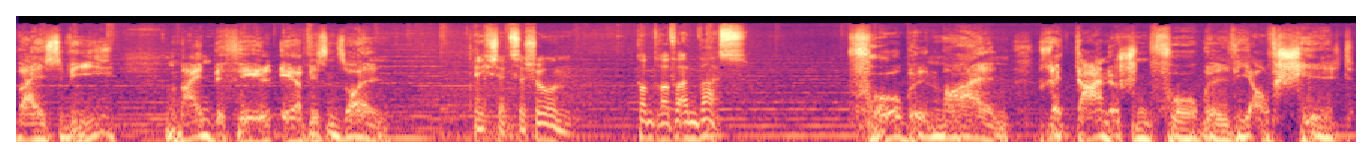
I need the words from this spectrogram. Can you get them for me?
weiß wie. Mein Befehl, er wissen sollen. Ich schätze schon. Kommt drauf an, was. Vogel malen, redanischen Vogel wie auf Schild.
